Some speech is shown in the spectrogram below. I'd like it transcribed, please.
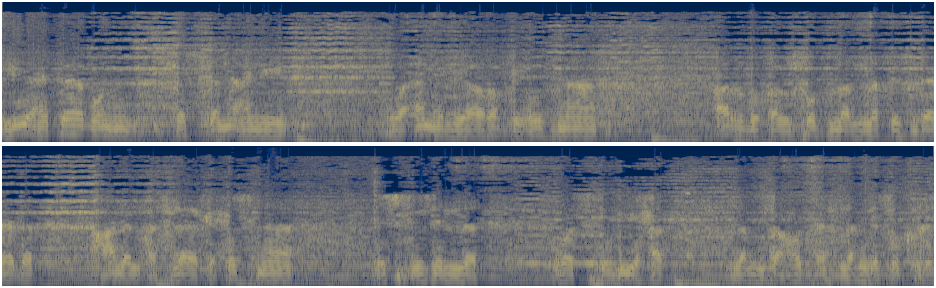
لي عتاب فاستمعني. وأمل يا رب أذنا أرضك الفضل التي ازدادت على الأفلاك حسنا استذلت واستبيحت. لم تعد أهلا لسكنه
